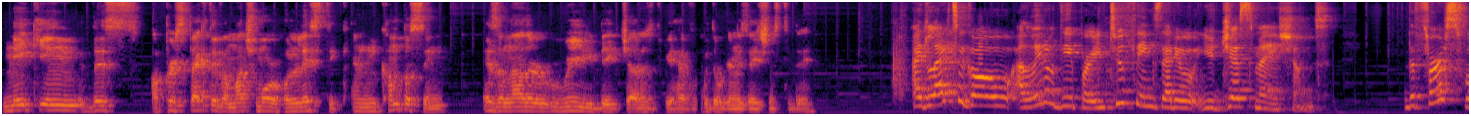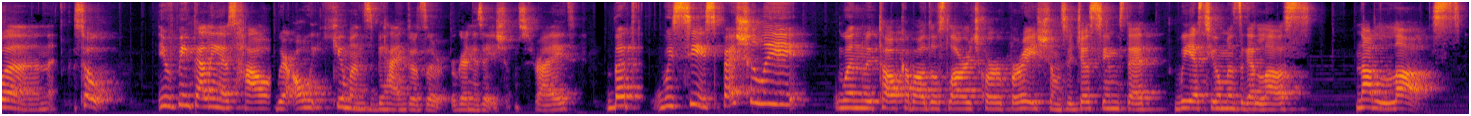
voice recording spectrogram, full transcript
making this a perspective a much more holistic and encompassing is another really big challenge that we have with organizations today. I'd like to go a little deeper in two things that you, you just mentioned. The first one, so you've been telling us how we're all humans behind those organizations, right? But we see, especially when we talk about those large corporations, it just seems that we as humans get lost, not lost,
